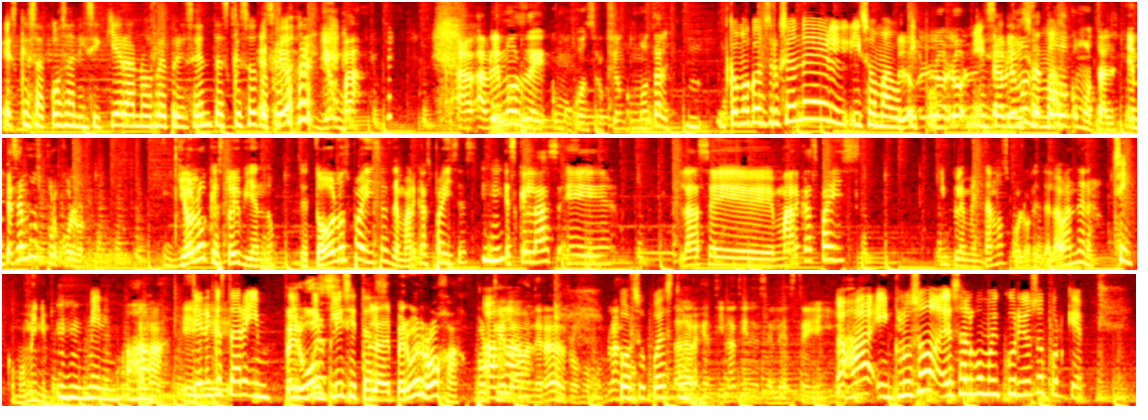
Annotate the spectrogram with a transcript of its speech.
es que esa cosa ni siquiera nos representa, es que eso es lo que peor. yo- va. Ha- Hablemos de como construcción como tal. Como construcción del isomagotipo. Lo- lo- lo- es el hablemos de isomago. todo como tal. Empecemos por color. Yo lo que estoy viendo de todos los países, de marcas países, es que las, eh, las eh, marcas país implementan los colores de la bandera, Sí, como mínimo. mínimo. Ajá. Ajá, Tienen que eh, estar im- Perú im- es- implícitas. la de Perú es roja, porque Ajá. la bandera es rojo con blanco. Por supuesto. La de Argentina tiene celeste y... Ajá, incluso es algo muy curioso porque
